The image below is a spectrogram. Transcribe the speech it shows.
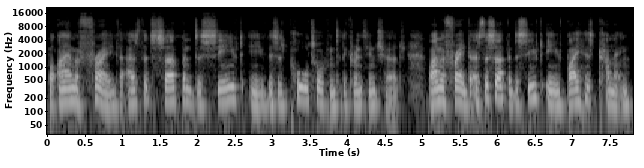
But I am afraid that as the serpent deceived Eve, this is Paul talking to the Corinthian church, but I'm afraid that as the serpent deceived Eve by his cunning,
